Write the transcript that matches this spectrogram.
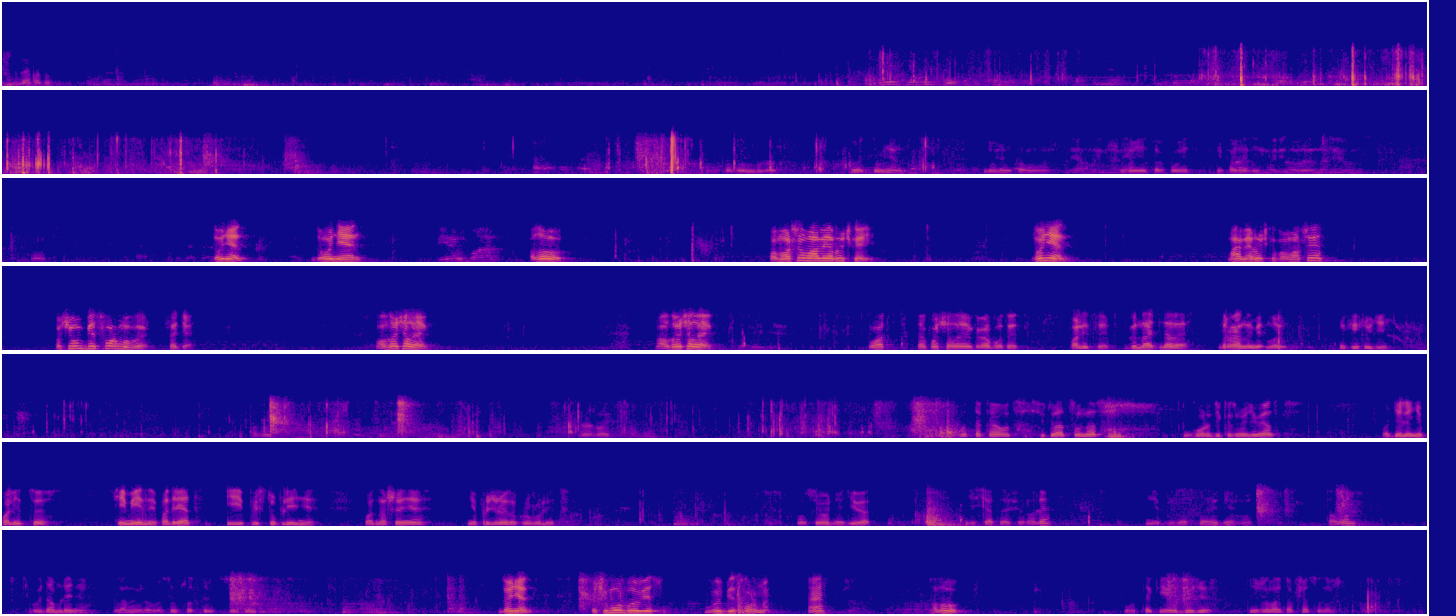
пишут, да, потом? Думнин, Думнин, по-моему. Что они такое, непонятно. Дунин! Дунин! Алло! Помаши маме ручкой. Дунин! Маме ручкой помаши. Почему без формы вы, кстати? Молодой человек. Молодой человек. Вот такой человек работает в полиции. Гнать надо драной метлой таких людей. Дорогой. Вот такая вот ситуация у нас в городе Козьмодемьянск, в отделении полиции, семейный подряд и преступления в отношении неопределенного круга лиц. Вот сегодня 9, 10 февраля. Мне предоставили вот талон уведомления за номером 837. Донин, почему вы без, вы без формы? А? Алло. Такие вот люди не желают общаться даже.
